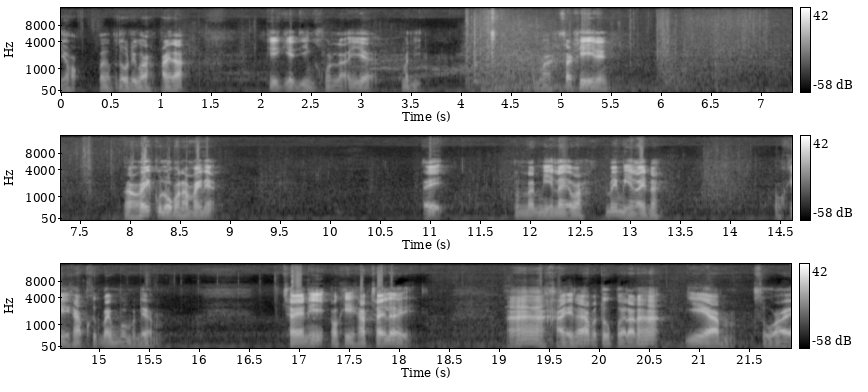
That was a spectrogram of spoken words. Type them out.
หยอกเปิดประตูดีกว่าไปละขี้เกียจยิงคนละไอ้เหี้ยมาดิมาสักทีหนึ่งอ้าวเฮ้ยกูลงมาทำไมเนี่ยเฮ้ยตรงนั้นมีอะไรวะ ไม่มีอะไรนะ โอเคครับ ขึ้นไปบนเหมือนเดิม ใช้อันนี้ โอเคครับ ใช้เลย อ่า ไขแล้วประตูเปิดแล้วนะฮะ เยี่ยม สวย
